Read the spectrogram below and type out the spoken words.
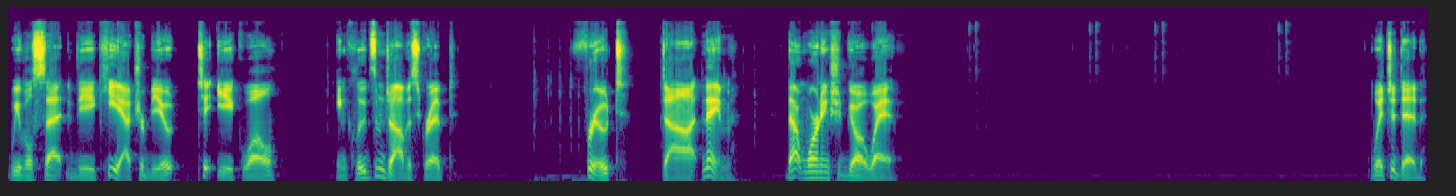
We will set the key attribute to equal, include some JavaScript, fruit dot name. That warning should go away. Which it did.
